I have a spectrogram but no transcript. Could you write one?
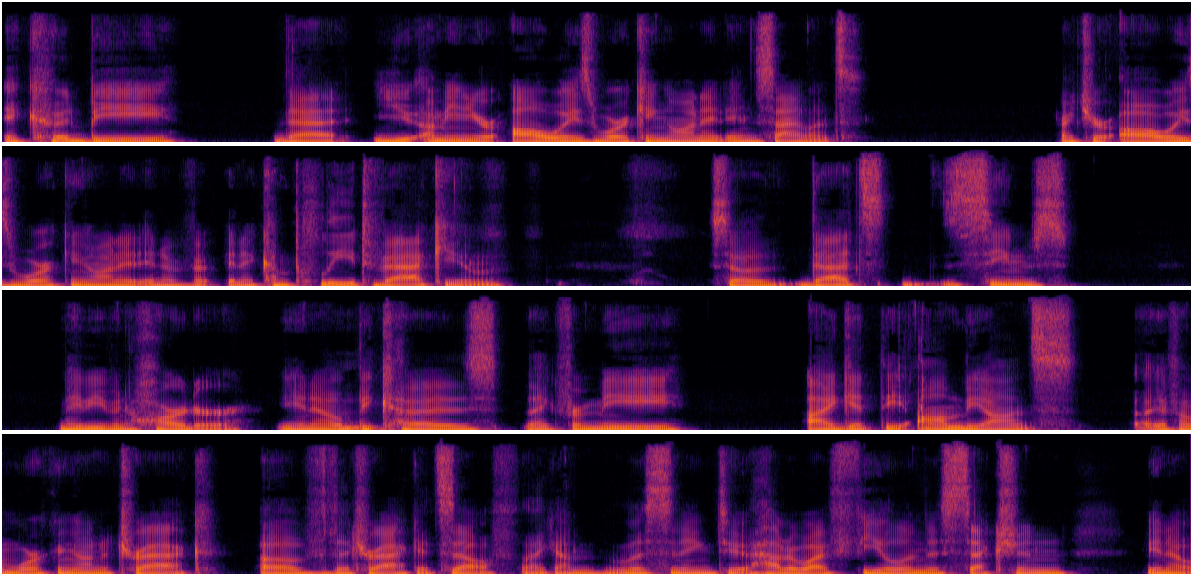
it could be that you i mean you're always working on it in silence right you're always working on it in a in a complete vacuum so that seems maybe even harder you know mm because like for me i get the ambiance if i'm working on a track of the track itself. Like i'm listening to how do i feel in this section? You know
